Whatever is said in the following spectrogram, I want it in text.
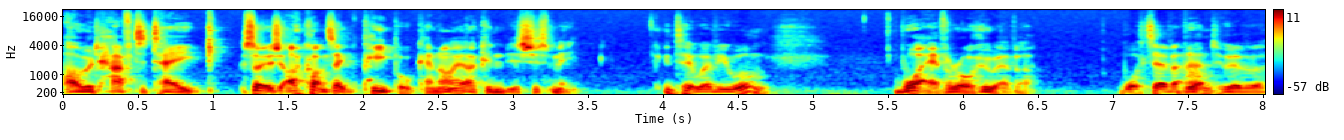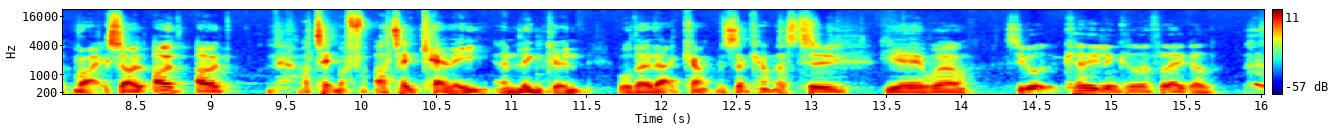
I would have to take. So I can't take people, can I? I can. It's just me. you can take whatever you want, Whatever or whoever. whatever and whoever. Right. So I. I would. I'll take my. I'll take Kelly and Lincoln. Although that count. Does that count? That's two. Yeah. Well. So you got Kelly Lincoln and a flare gun.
